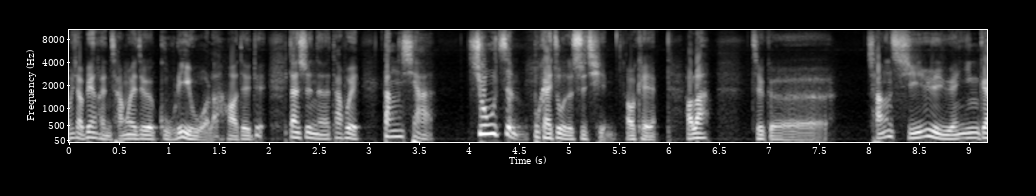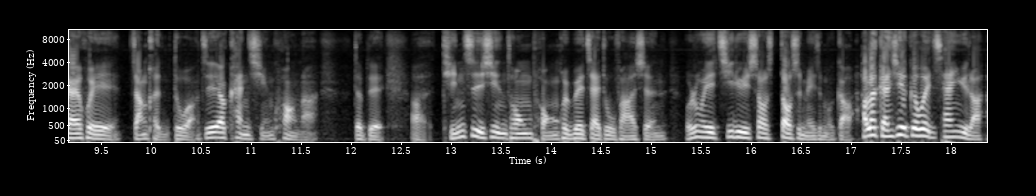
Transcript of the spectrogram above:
我们小编很常为这个鼓励我了哈，对不对，但是呢，他会当下纠正不该做的事情。OK，好了，这个长期日元应该会涨很多啊，这要看情况啦，对不对啊？停滞性通膨会不会再度发生？我认为几率倒倒是没这么高。好了，感谢各位的参与了，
